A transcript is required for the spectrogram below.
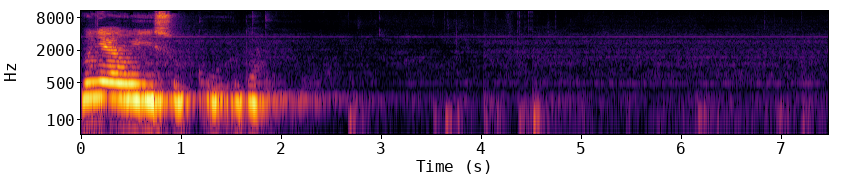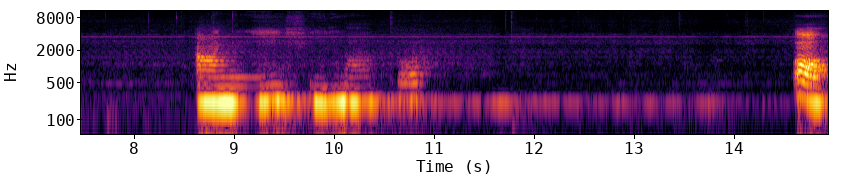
No nie, no Isu, kurde. O,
